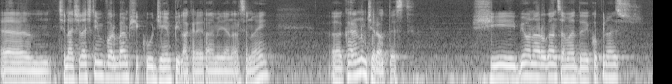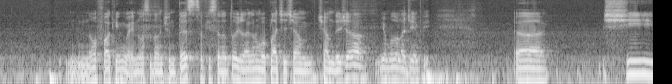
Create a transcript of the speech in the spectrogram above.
um, și în același timp vorbeam și cu GMP, la care era Emilian Arsenoi, uh, care nu-mi cereau test. Și eu, în aroganța mea de copil, am zis, no fucking way, nu o să dau niciun test, să fii sănătoși, dacă nu vă place ce am, ce am deja, eu mă duc la GMP. Uh, și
